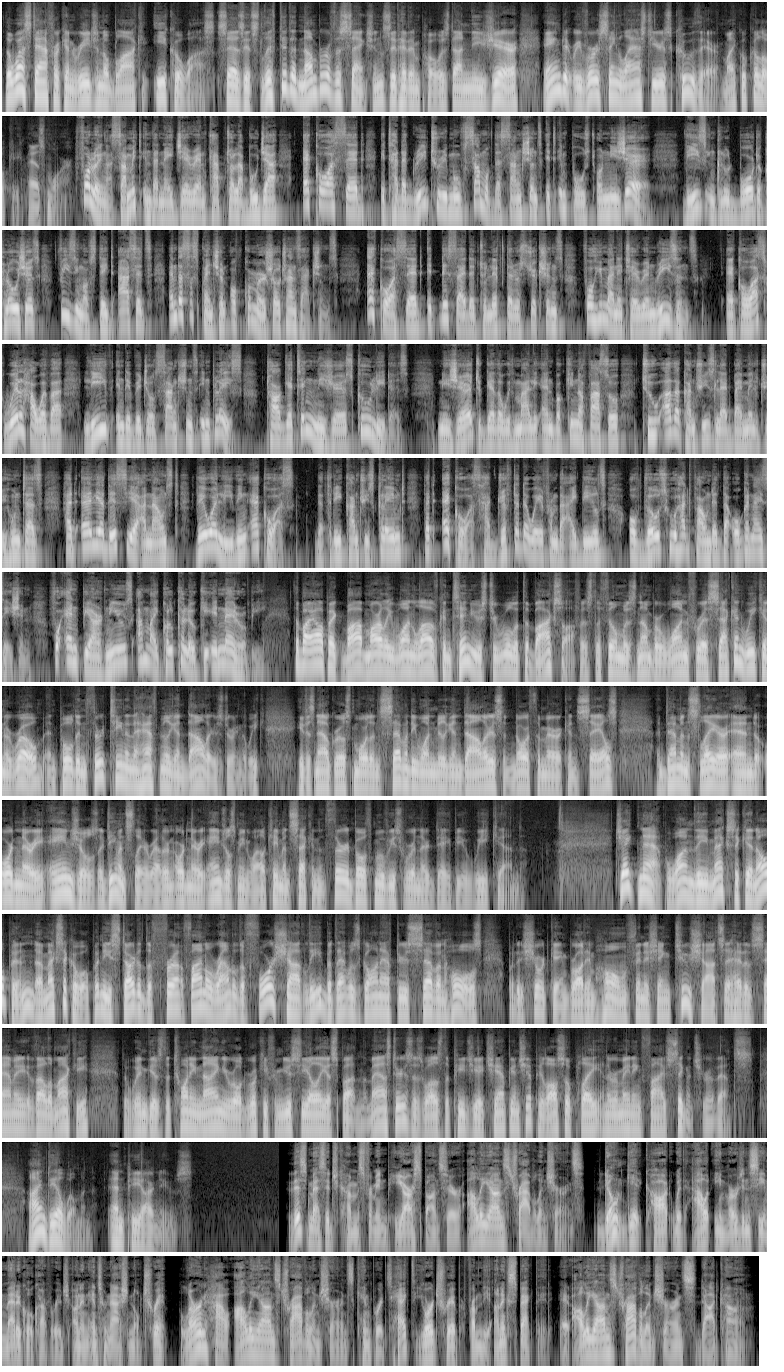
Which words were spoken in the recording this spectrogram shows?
The West African regional bloc ECOWAS says it's lifted a number of the sanctions it had imposed on Niger aimed at reversing last year's coup there. Michael Kaloki has more. Following a summit in the Nigerian capital Abuja, ECOWAS said it had agreed to remove some of the sanctions it imposed on Niger. These include border closures, freezing of state assets, and the suspension of commercial transactions. ECOWAS said it decided to lift the restrictions for humanitarian reasons. ECOWAS will, however, leave individual sanctions in place, targeting Niger's coup leaders. Niger, together with Mali and Burkina Faso, two other countries led by military juntas, had earlier this year announced they were leaving ECOWAS. The three countries claimed that ECOWAS had drifted away from the ideals of those who had founded the organization. For NPR News, I'm Michael Kaloki in Nairobi. The biopic Bob Marley One Love continues to rule at the box office. The film was number one for a second week in a row and pulled in $13.5 million during the week. It has now grossed more than $71 million in North American sales. Demon Slayer and Ordinary Angels, or Demon Slayer rather, and Ordinary Angels, meanwhile, came in second and third. Both movies were in their debut weekend. Jake Knapp won the Mexican Open, uh, Mexico Open. He started the fr- final round with a four-shot lead, but that was gone after seven holes. But his short game brought him home, finishing two shots ahead of Sami Valimaki. The win gives the 29-year-old rookie from UCLA a spot in the Masters, as well as the PGA Championship. He'll also play in the remaining five signature events. I'm Dale Willman, NPR News. This message comes from NPR sponsor Allianz Travel Insurance. Don't get caught without emergency medical coverage on an international trip. Learn how Allianz Travel Insurance can protect your trip from the unexpected at AllianzTravelinsurance.com.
